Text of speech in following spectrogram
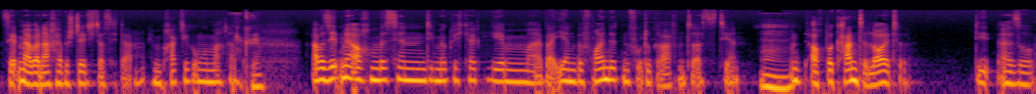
sie hat mir aber nachher bestätigt, dass ich da ein Praktikum gemacht habe. Okay. Aber sie hat mir auch ein bisschen die Möglichkeit gegeben, mal bei ihren befreundeten Fotografen zu assistieren. Mhm. Und auch bekannte Leute. Die, also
